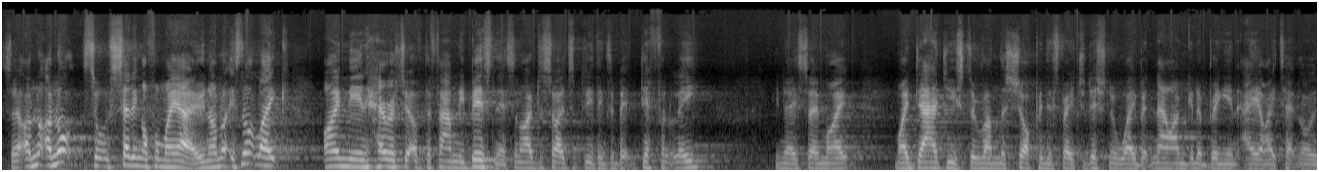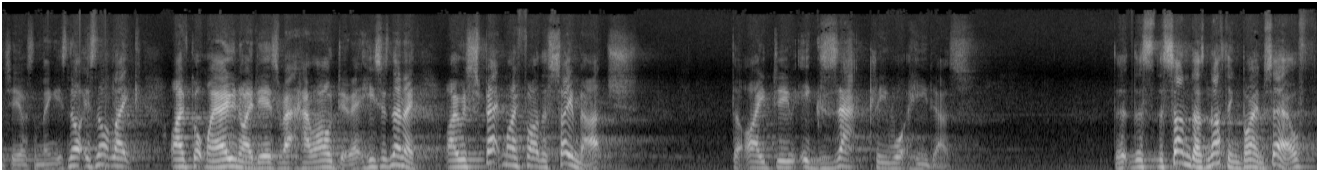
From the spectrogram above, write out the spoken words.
So I'm not, I'm not sort of setting off on my own. Not, it's not like I'm the inheritor of the family business and I've decided to do things a bit differently. You know, so my, my dad used to run the shop in this very traditional way, but now I'm going to bring in AI technology or something. It's not, it's not like I've got my own ideas about how I'll do it. He says, no, no, I respect my father so much that I do exactly what he does. The, the, the son does nothing by himself,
